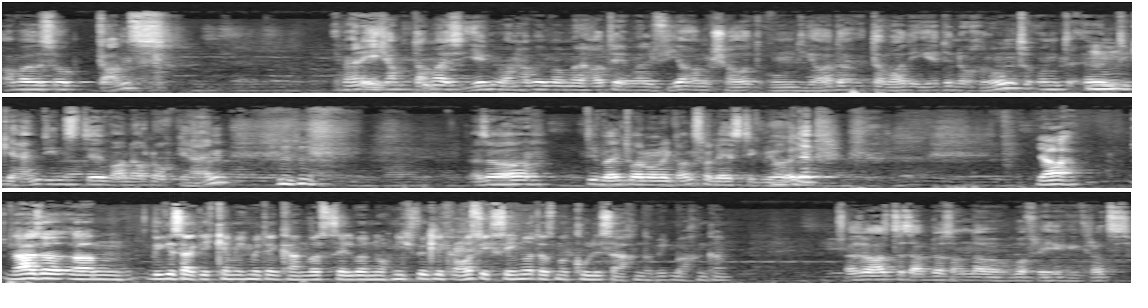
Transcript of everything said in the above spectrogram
aber so ganz. Ich meine, ich habe damals irgendwann habe ich mir mal HTML4 angeschaut und ja, da, da war die Erde noch rund und äh, mhm. die Geheimdienste waren auch noch geheim. also die Welt war noch nicht ganz so lästig wie okay. heute. Ja, na also ähm, wie gesagt, ich kenne mich mit den Canvas selber noch nicht wirklich aus. Ich sehe nur, dass man coole Sachen damit machen kann. Also hast du das auch bloß an der Oberfläche gekratzt?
